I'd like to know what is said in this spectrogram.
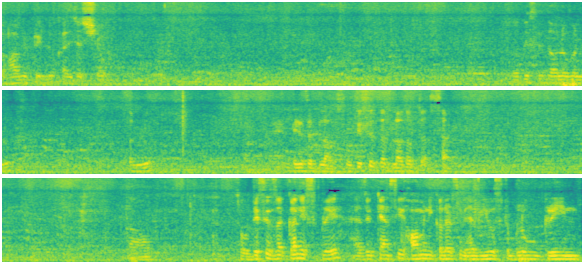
So how it will look I'll just show this is the all over look. Pallu and there is a blouse. So this is the blouse of the sari now so this is a gun spray. As you can see how many colors we have used. Blue green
